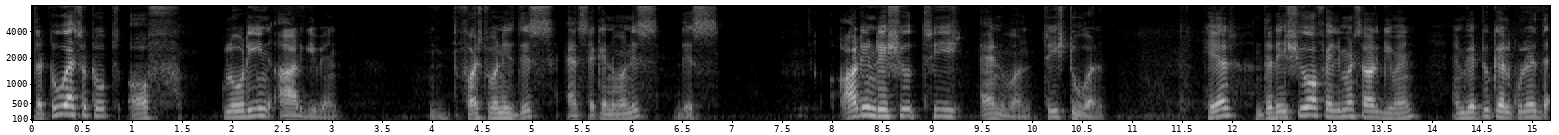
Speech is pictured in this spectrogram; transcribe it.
The two isotopes of chlorine are given the first one is this and second one is this. Are in ratio 3 and 1 3 to 1 here the ratio of elements are given and we have to calculate the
